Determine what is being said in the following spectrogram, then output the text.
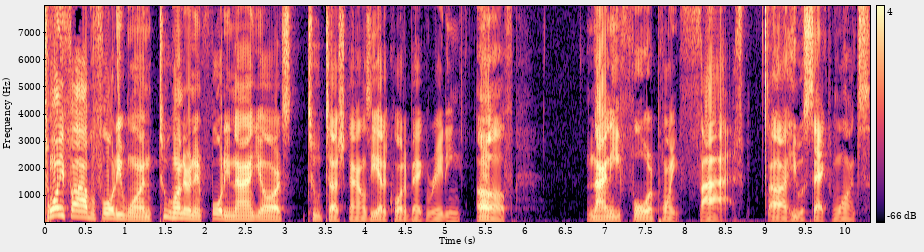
25 of 41, 249 yards, two touchdowns. He had a quarterback rating of 94.5. Uh, he was sacked once.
